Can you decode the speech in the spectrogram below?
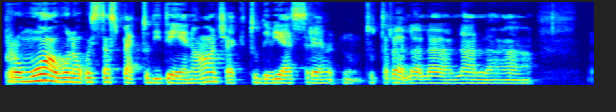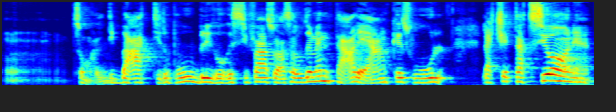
promuovono questo aspetto di te, no? Cioè che tu devi essere mm, tutta la, la, la, mm, insomma, il dibattito pubblico che si fa sulla salute mentale e anche sull'accettazione.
